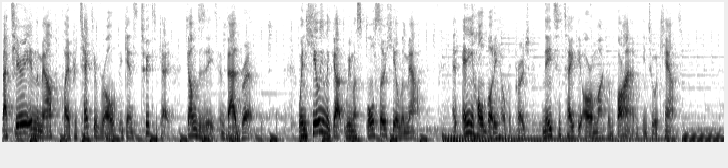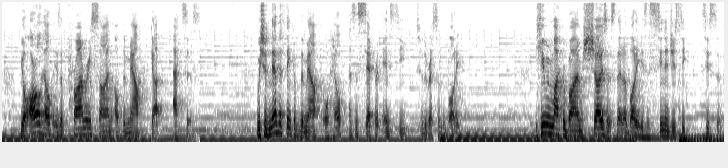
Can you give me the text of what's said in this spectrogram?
Bacteria in the mouth play a protective role against tooth decay, gum disease, and bad breath. When healing the gut, we must also heal the mouth and any whole body health approach needs to take the oral microbiome into account. Your oral health is a primary sign of the mouth-gut axis. We should never think of the mouth or health as a separate entity to the rest of the body. The human microbiome shows us that our body is a synergistic system.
